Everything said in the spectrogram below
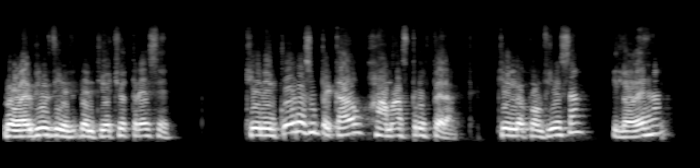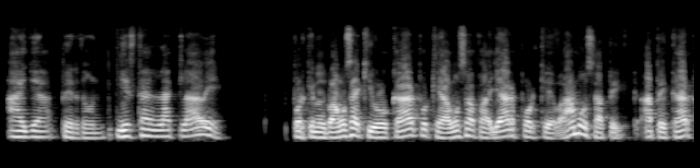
Proverbios 28, 13. Quien encubre su pecado jamás prospera. Quien lo confiesa y lo deja, haya perdón. Y esta es la clave. Porque nos vamos a equivocar, porque vamos a fallar, porque vamos a, a pecar.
